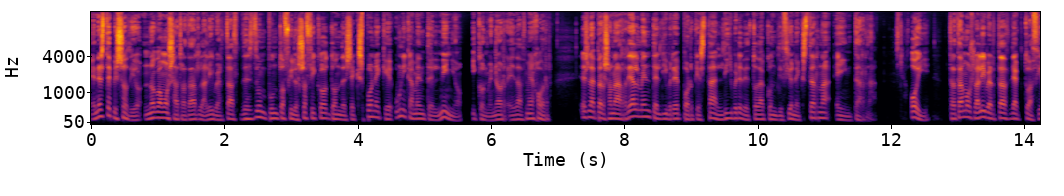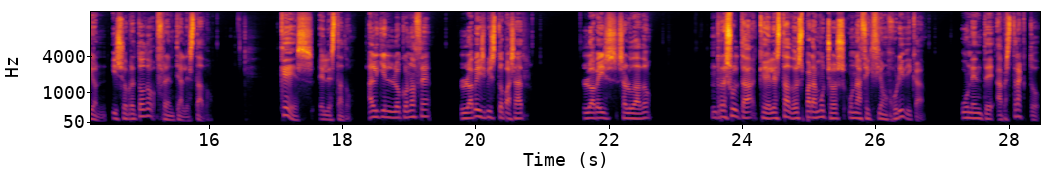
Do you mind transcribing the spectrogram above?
En este episodio no vamos a tratar la libertad desde un punto filosófico donde se expone que únicamente el niño, y con menor edad mejor, es la persona realmente libre porque está libre de toda condición externa e interna. Hoy tratamos la libertad de actuación y sobre todo frente al Estado. ¿Qué es el Estado? ¿Alguien lo conoce? ¿Lo habéis visto pasar? ¿Lo habéis saludado? Resulta que el Estado es para muchos una ficción jurídica, un ente abstracto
